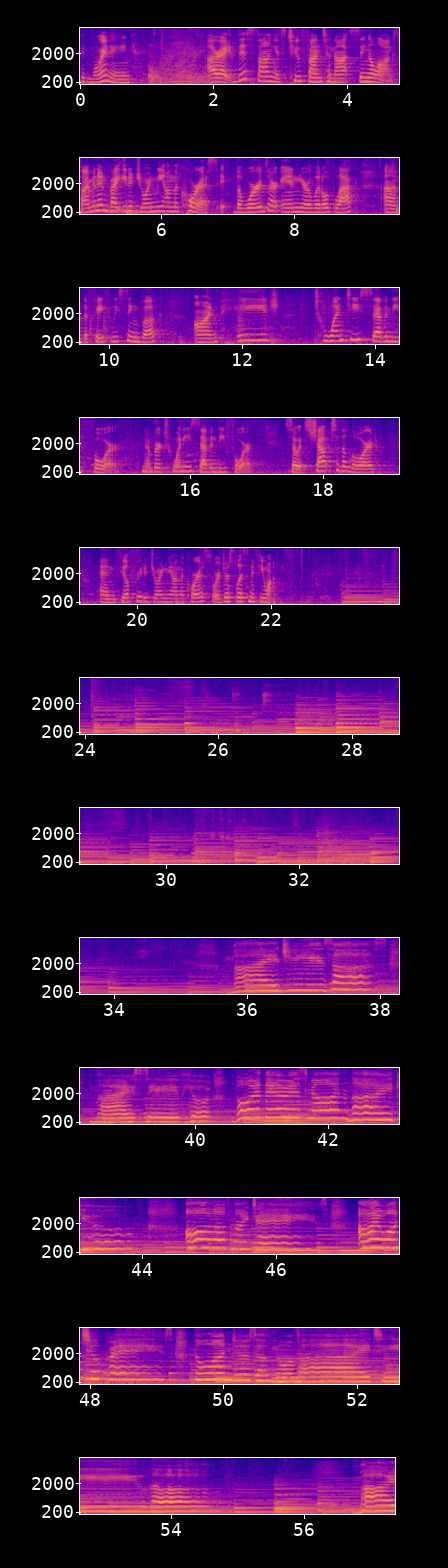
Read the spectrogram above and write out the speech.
Good morning. All right, this song is too fun to not sing along, so I'm going to invite you to join me on the chorus. The words are in your little black, um, the Faith We Sing book on page 2074, number 2074. So it's Shout to the Lord, and feel free to join me on the chorus or just listen if you want.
